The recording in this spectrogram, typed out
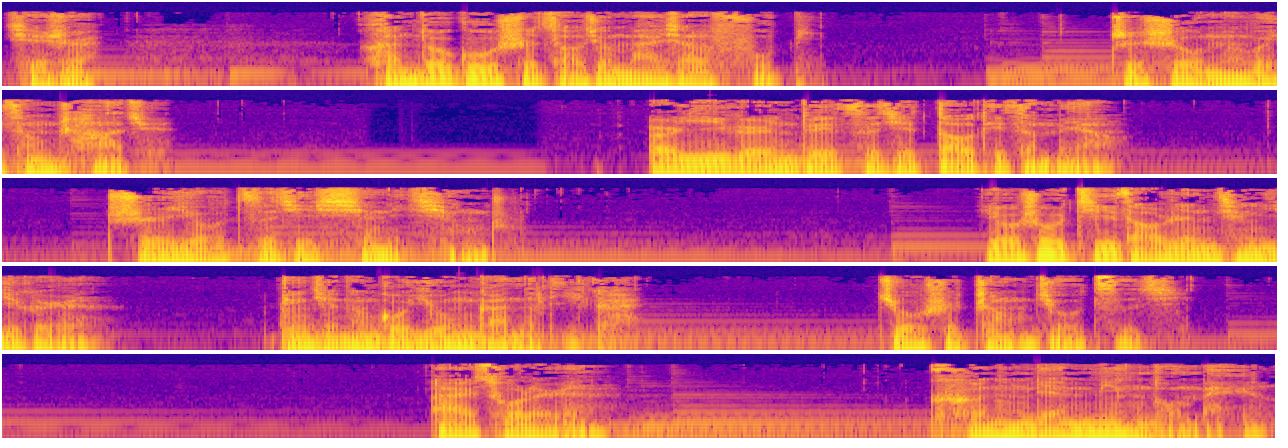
其实，很多故事早就埋下了伏笔，只是我们未曾察觉。而一个人对自己到底怎么样？只有自己心里清楚。有时候及早认清一个人，并且能够勇敢的离开，就是拯救自己。爱错了人，可能连命都没了。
